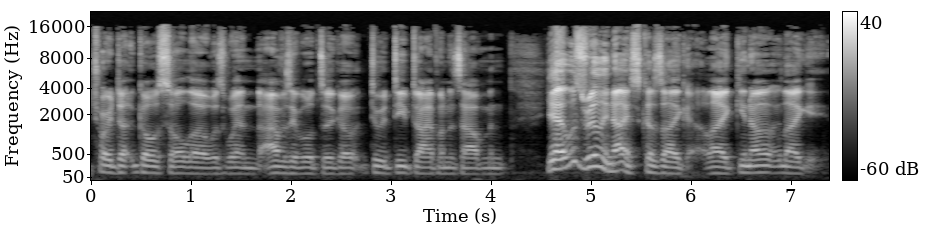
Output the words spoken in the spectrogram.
Troy D- goes solo was when I was able to go do a deep dive on his album, and yeah, it was really nice because like like you know like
